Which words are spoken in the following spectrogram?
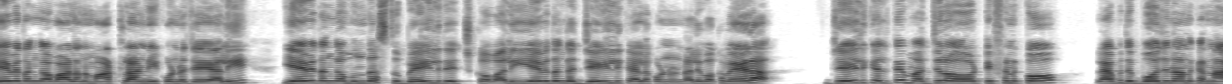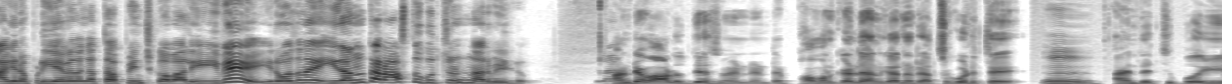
ఏ విధంగా వాళ్ళని మాట్లాడనీయకుండా చేయాలి? ఏ విధంగా ముందస్తు బెయిల్ తెచ్చుకోవాలి? ఏ విధంగా జైలుకి వెళ్ళకుండా ఉండాలి? ఒకవేళ జైలుకి వెళ్తే మధ్యలో టిఫిన్కో లేకపోతే భోజనానికి నాగినప్పుడు ఏ విధంగా తప్పించుకోవాలి? ఇవే ఈ రోజున ఇదంతా రాస్తూ కూర్చుంటున్నారు వీళ్ళు. అంటే వాళ్ళ ఉద్దేశం ఏంటంటే పవన్ కళ్యాణ్ గారిని రెచ్చగొడితే ఆయన రెచ్చిపోయి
